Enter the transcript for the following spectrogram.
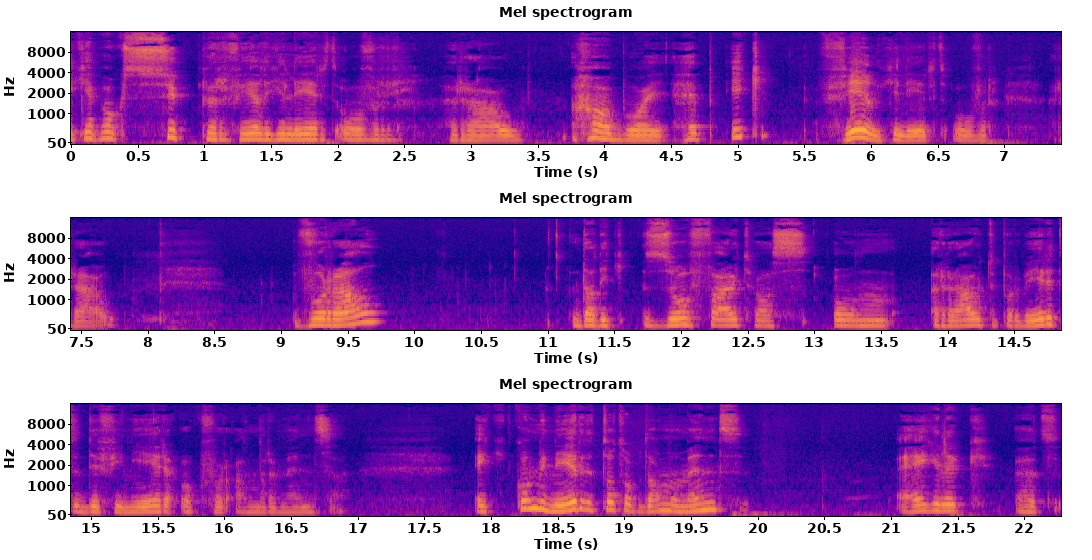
Ik heb ook super veel geleerd over rouw. Oh boy, heb ik veel geleerd over rouw. Vooral dat ik zo fout was om rouw te proberen te definiëren, ook voor andere mensen. Ik combineerde tot op dat moment eigenlijk het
